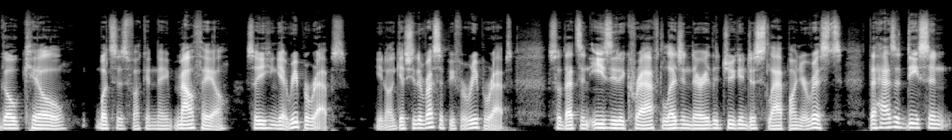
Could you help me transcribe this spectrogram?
go kill, what's his fucking name? Malthael. So you can get Reaper wraps. You know, it gets you the recipe for Reaper wraps. So that's an easy to craft legendary that you can just slap on your wrists that has a decent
